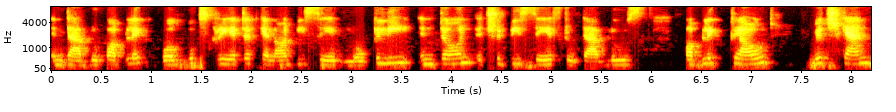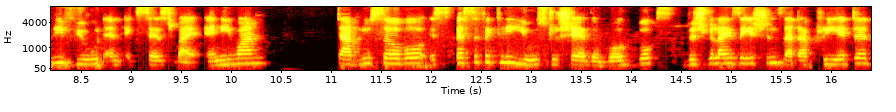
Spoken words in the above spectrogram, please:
In Tableau Public, workbooks created cannot be saved locally. In turn, it should be saved to Tableau's public cloud, which can be viewed and accessed by anyone. Tableau Server is specifically used to share the workbooks, visualizations that are created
